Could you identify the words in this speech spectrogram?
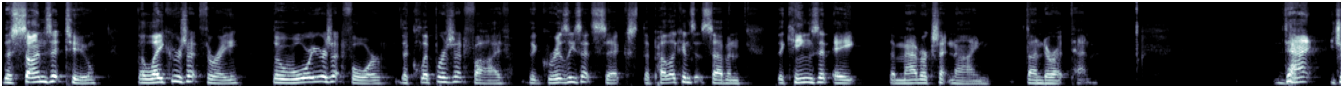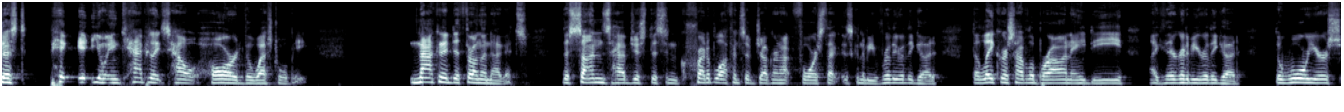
the Suns at two, the Lakers at three, the Warriors at four, the Clippers at five, the Grizzlies at six, the Pelicans at seven, the Kings at eight, the Mavericks at nine, Thunder at 10. That just pick, it, you know, encapsulates how hard the West will be not going to dethrone the Nuggets. The Suns have just this incredible offensive juggernaut force that is going to be really, really good. The Lakers have LeBron, AD, like they're going to be really good. The Warriors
